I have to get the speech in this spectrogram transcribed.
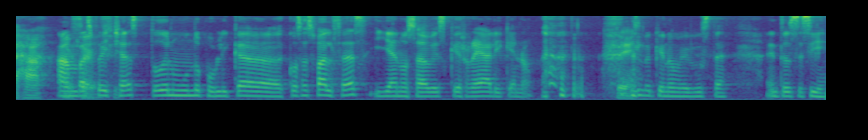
Ajá. Ambas fechas, todo el mundo publica cosas falsas y ya no sabes qué es real y qué no. es lo que no me gusta. Entonces sí,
